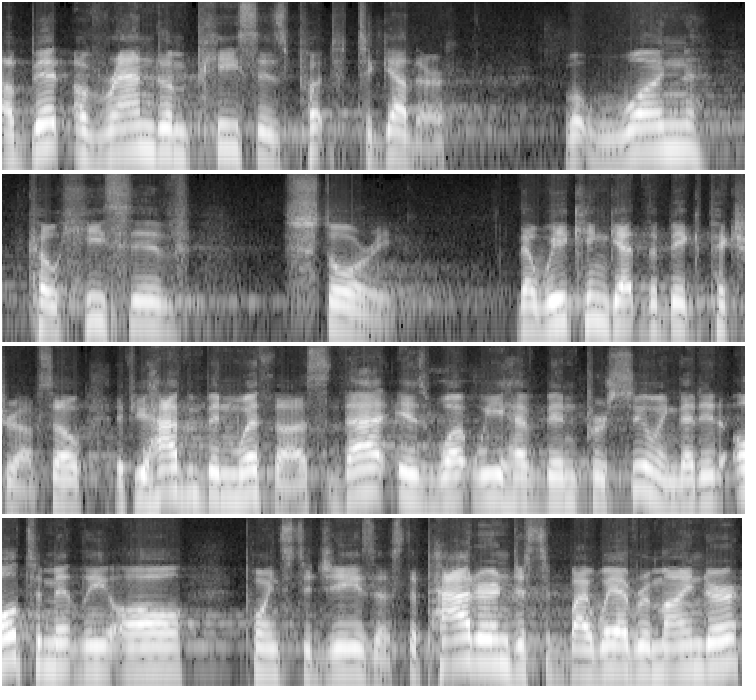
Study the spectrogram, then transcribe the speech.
a bit of random pieces put together, but one cohesive story that we can get the big picture of. So, if you haven't been with us, that is what we have been pursuing, that it ultimately all points to Jesus. The pattern, just by way of reminder,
